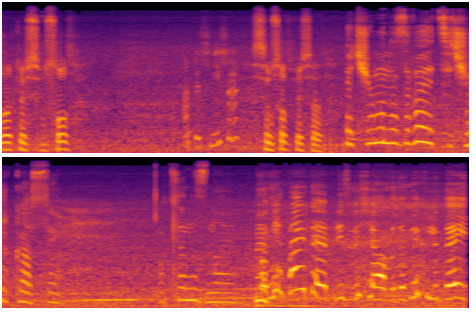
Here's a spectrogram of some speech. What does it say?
Років 700, А точніше? 750. Чому називається Черкаси? Оце не знаю. Пам'ятаєте прізвища видатних людей,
